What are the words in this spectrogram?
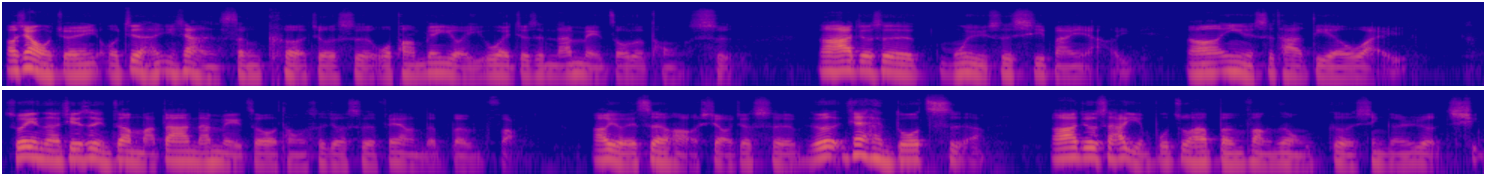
然后像我觉得我记得很印象很深刻，就是我旁边有一位就是南美洲的同事，那他就是母语是西班牙语，然后英语是他的第二外语。所以呢，其实你知道吗？大家南美洲的同事就是非常的奔放，然后有一次很好笑，就是比如现在很多次啊，然后就是他掩不住他奔放这种个性跟热情，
